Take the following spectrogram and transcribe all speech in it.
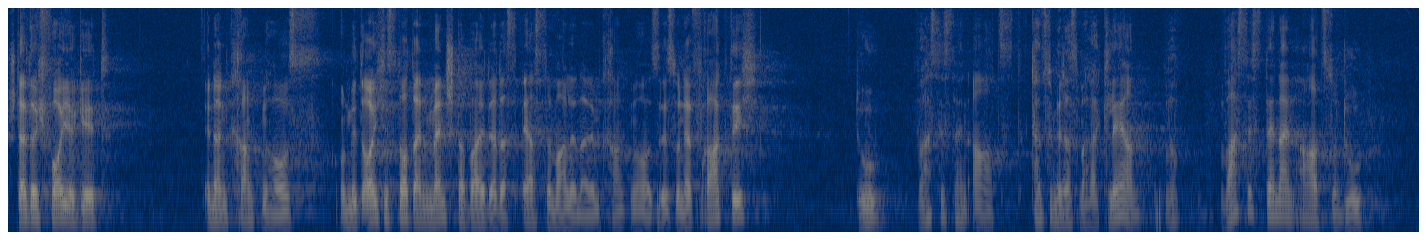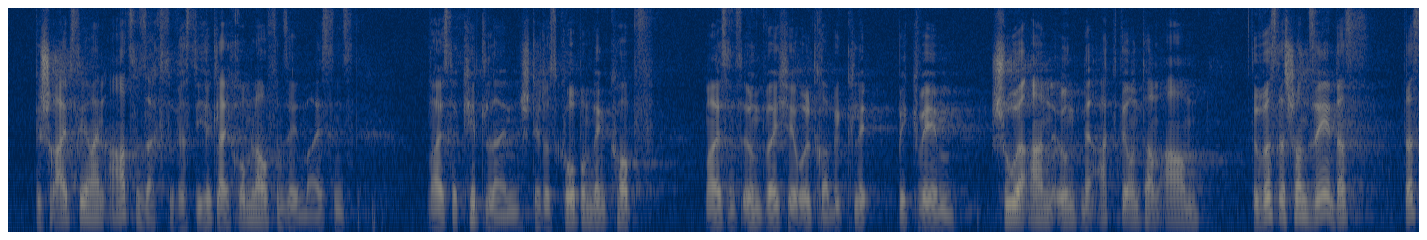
stellt euch vor, ihr geht in ein Krankenhaus und mit euch ist dort ein Mensch dabei, der das erste Mal in einem Krankenhaus ist und er fragt dich, du, was ist ein Arzt? Kannst du mir das mal erklären? Was ist denn ein Arzt? Und du beschreibst dir einen Arzt und sagst, du wirst die hier gleich rumlaufen sehen, meistens weißer Kittel, ein Stethoskop um den Kopf, meistens irgendwelche ultra bequemen Schuhe an, irgendeine Akte unterm Arm. Du wirst das schon sehen, das, das,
